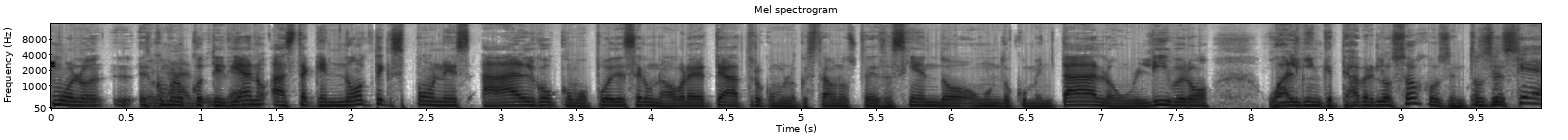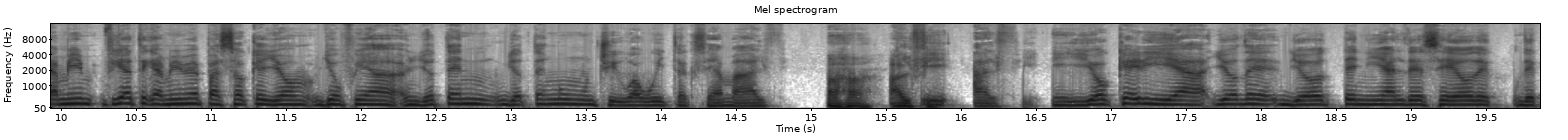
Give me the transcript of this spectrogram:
Como lo, es como lo cotidiano, hasta que no te expones a algo como puede ser una obra de teatro, como lo que estaban ustedes haciendo, o un documental, o un libro, o alguien que te abre los ojos. Pues Entonces, es que a mí, fíjate que a mí me pasó que yo, yo fui a, yo, ten, yo tengo un chihuahuita que se llama Alfie. ajá, Alfie. Y Alfie. Y yo quería, yo de, yo tenía el deseo de, de,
